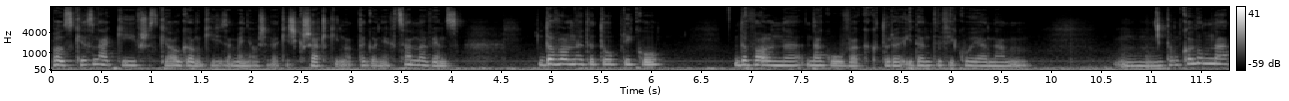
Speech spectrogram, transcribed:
polskie znaki i wszystkie ogonki zamienią się w jakieś krzaczki. No tego nie chcemy, więc dowolny tytuł pliku, dowolny nagłówek, który identyfikuje nam mm, tą kolumnę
